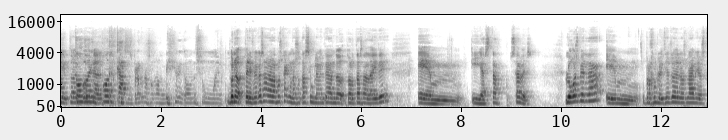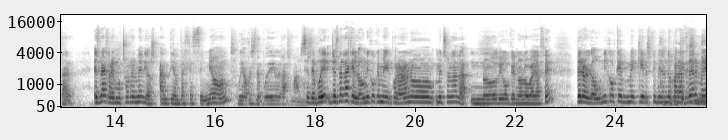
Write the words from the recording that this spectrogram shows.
Sí, todo el el podcast. podcast. Espero que nos hagan bien su muerte. Bueno, prefiero que salga la mosca que nosotras simplemente dando tortas al aire em, y ya está, ¿sabes? Luego es verdad, em, por ejemplo, dices lo de los labios, tal. Es verdad que ahora hay muchos remedios anti-envejecimiento. Cuidado que se te puede ir de las manos. Se te ¿eh? puede ir- Yo es verdad que lo único que me. Por ahora no me he hecho nada, no digo que no lo vaya a hacer, pero lo único que me quiero, estoy Que mirando tú no para hacerme.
